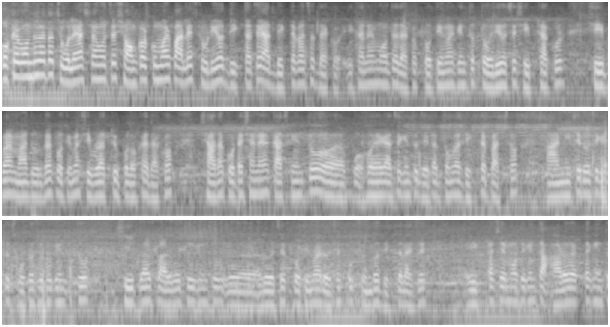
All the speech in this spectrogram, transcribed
ওকে বন্ধুরা, তো চলে আসলাম হচ্ছে শঙ্কর কুমার পালের স্টুডিওর দিকটাতে। আর দেখতে পাচ্ছ, দেখো, এখানের মধ্যে দেখো, প্রতিমা কিন্তু তৈরি হচ্ছে শিব ঠাকুর, শিব আর মা দুর্গার প্রতিমা শিবরাত্রি উপলক্ষে। দেখো, সাদা কোটেশনের কাজ কিন্তু হয়ে গেছে কিন্তু যেটা তোমরা দেখতে পাচ্ছ। আর নিচে রয়েছে কিন্তু ছোট ছোট কিন্তু শিব আর পার্বতী কিন্তু রয়েছে, প্রতিমা রয়েছে। খুব সুন্দর দেখতে লাগছে। এই পাশের মধ্যে কিন্তু আরও একটা কিন্তু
